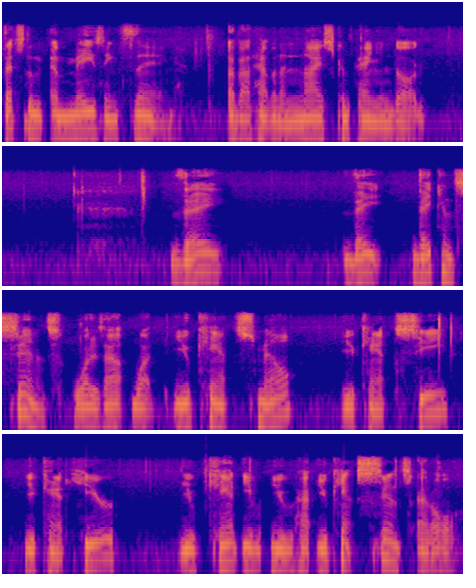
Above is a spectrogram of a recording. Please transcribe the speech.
that's the amazing thing about having a nice companion dog. They they they can sense what is out what you can't smell, you can't see, you can't hear, you can't even you have you can't sense at all.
